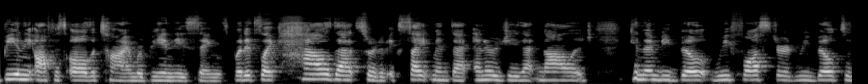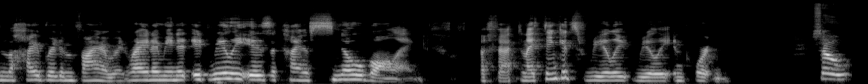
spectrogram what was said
be in the office all the time or be in these things but it's like how that sort of excitement that energy that knowledge can then be built refostered rebuilt in the hybrid environment right? I mean it, it really is a kind of snowballing effect and i think it's really really important. So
